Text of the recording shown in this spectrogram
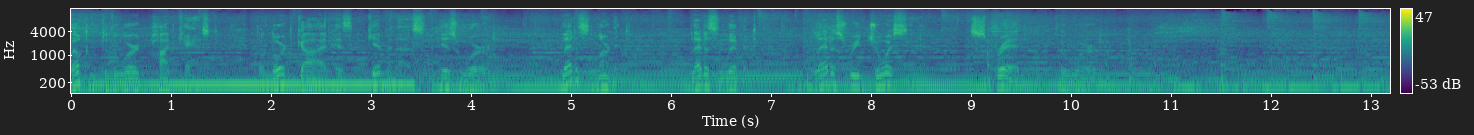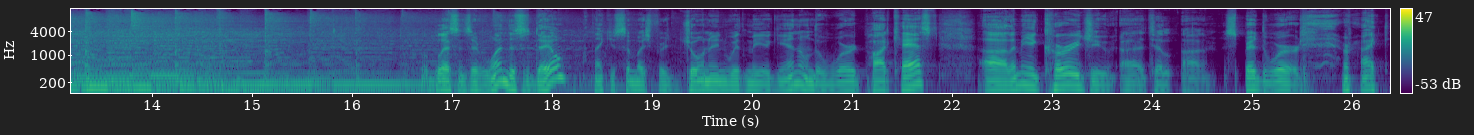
Welcome to the Word Podcast. The Lord God has given us His Word. Let us learn it. Let us live it. Let us rejoice in it. Spread the Word. Well, blessings, everyone. This is Dale. Thank you so much for joining with me again on the Word Podcast. Uh, let me encourage you uh, to uh, spread the word, right?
